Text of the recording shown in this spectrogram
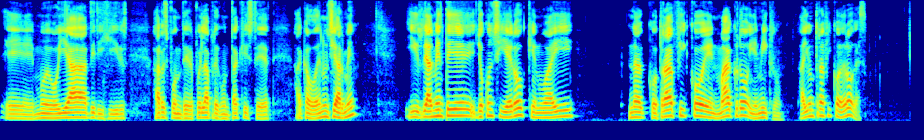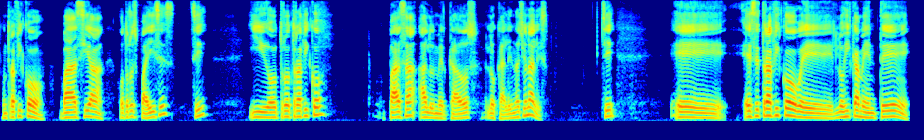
me voy a dirigir a responder pues la pregunta que usted acabó de enunciarme y realmente yo considero que no hay narcotráfico en macro y en micro. Hay un tráfico de drogas. Un tráfico va hacia otros países, ¿sí? Y otro tráfico pasa a los mercados locales nacionales, ¿sí? Eh, ese tráfico, eh, lógicamente,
